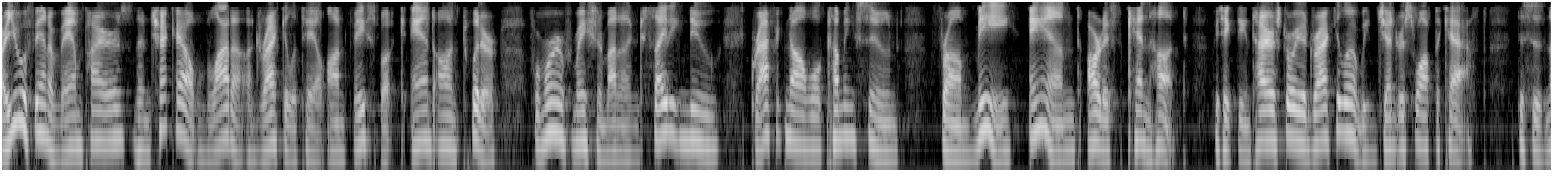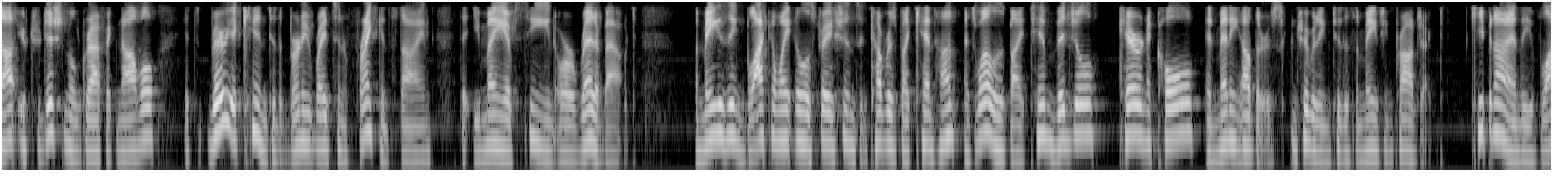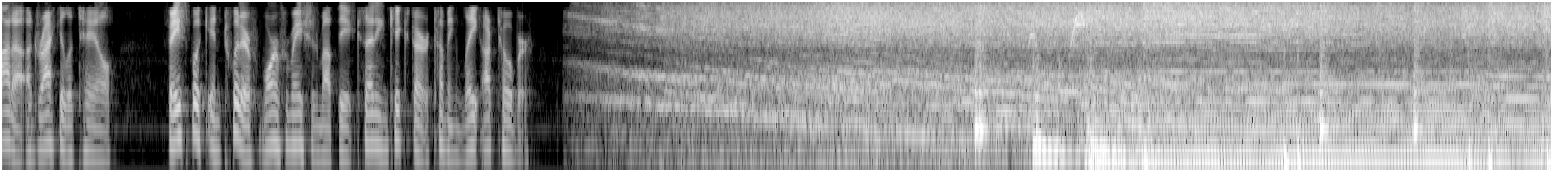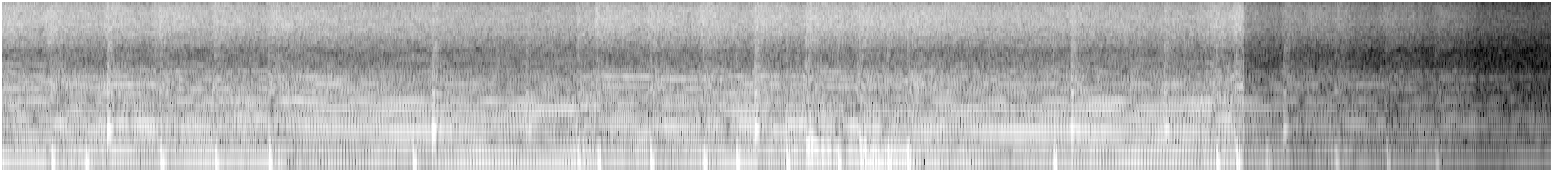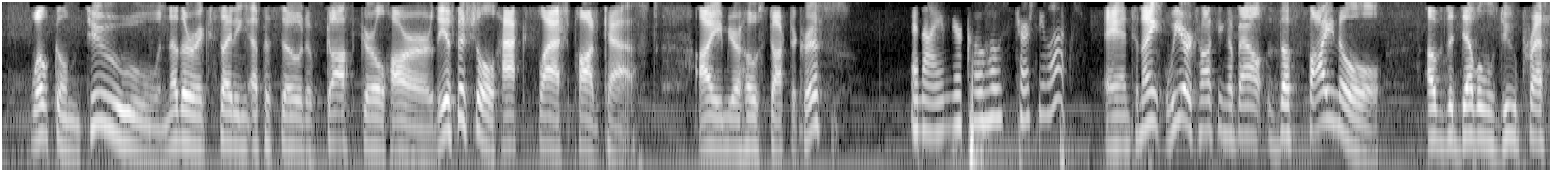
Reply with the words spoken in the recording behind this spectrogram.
Are you a fan of vampires? Then check out Vlada, a Dracula Tale on Facebook and on Twitter for more information about an exciting new graphic novel coming soon from me and artist Ken Hunt. We take the entire story of Dracula and we gender swap the cast. This is not your traditional graphic novel. It's very akin to the Bernie Wrightson Frankenstein that you may have seen or read about. Amazing black and white illustrations and covers by Ken Hunt, as well as by Tim Vigil, Kara Nicole, and many others contributing to this amazing project. Keep an eye on the Vlada, a Dracula Tale, Facebook and Twitter for more information about the exciting Kickstarter coming late October. Welcome to another exciting episode of Goth Girl Horror, the official hack slash podcast. I am your host, Dr. Chris. And I am your co-host, Charcy Lux. And tonight we are talking about the final of the Devil's Due Press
